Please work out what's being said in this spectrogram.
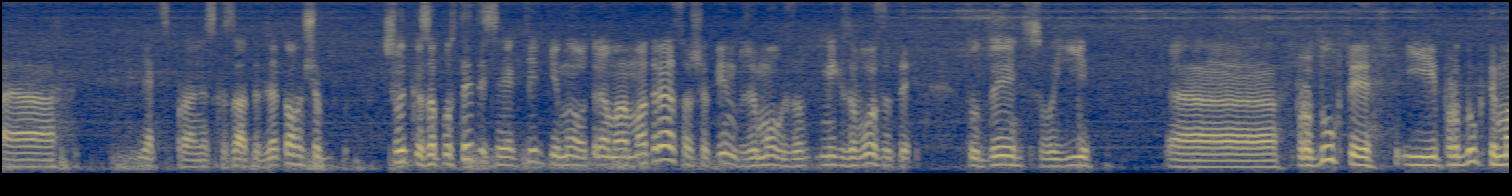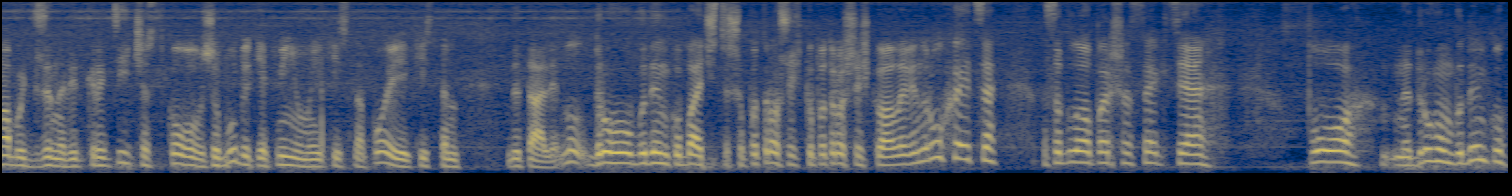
е, як це правильно сказати, для того, щоб швидко запуститися, як тільки ми отримаємо адресу, щоб він вже міг завозити туди свої е, продукти. І продукти, мабуть, вже на відкритті частково вже будуть, як мінімум, якісь напої, якісь там деталі. Ну, другого будинку бачите, що потрошечку, потрошечку, але він рухається, особливо перша секція. По другому будинку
